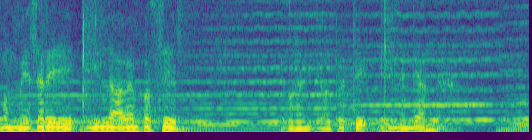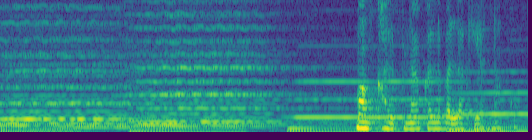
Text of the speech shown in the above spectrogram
මම මේ සැරේ ගිහිල්ලා ආවෙන් පස්සේ ඒගොල්ලන් ගල් පැත්තේ ගිහින් යන්න. මං කල්පනා කරලා බලලා කියන්නකෝ.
